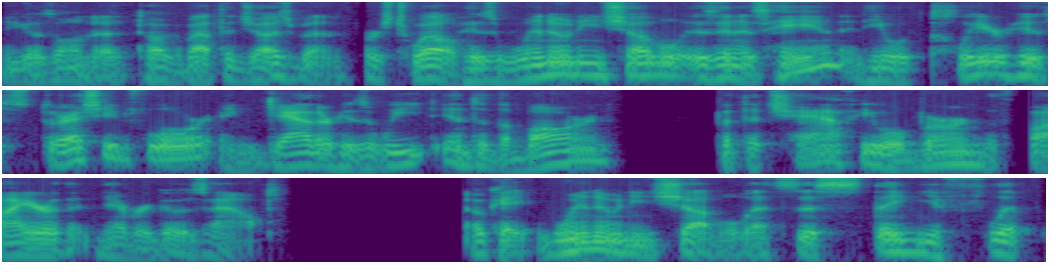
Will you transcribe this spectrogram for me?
He goes on to talk about the judgment. Verse 12 His winnowing shovel is in his hand, and he will clear his threshing floor and gather his wheat into the barn, but the chaff he will burn with fire that never goes out. Okay, winnowing shovel. That's this thing you flip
